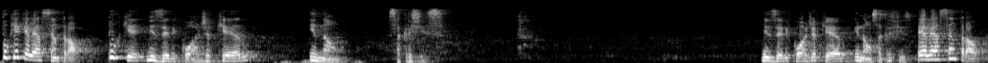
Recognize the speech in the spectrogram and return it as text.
Por que, que ela é a central? Porque misericórdia quero e não sacrifício. Misericórdia quero e não sacrifício. Ela é a central.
